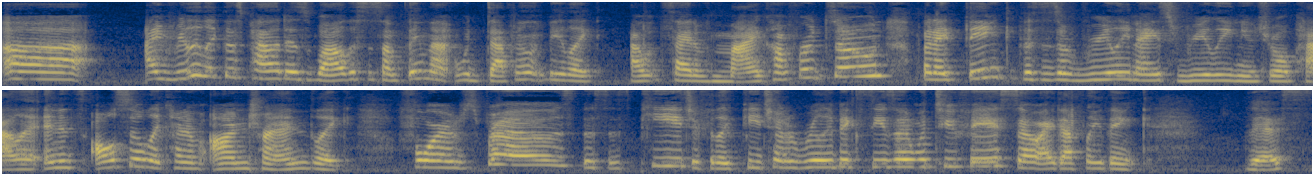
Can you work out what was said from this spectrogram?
uh, I really like this palette as well. This is something that would definitely be like outside of my comfort zone but I think this is a really nice really neutral palette. And it's also like kind of on trend like Forbes Rose this is Peach. I feel like Peach had a really big season with Too Faced so I definitely think this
